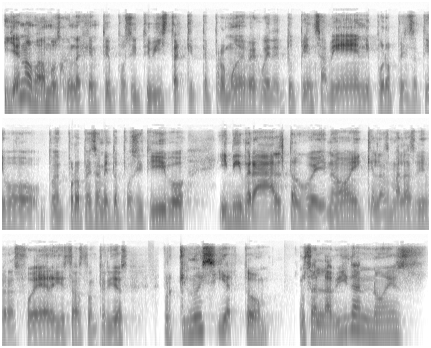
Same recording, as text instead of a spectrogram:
Y ya no vamos con la gente positivista que te promueve, güey, de tú piensa bien y puro pensativo, puro pensamiento positivo y vibra alto, güey, ¿no? Y que las malas vibras fuera y estas tonterías, porque no es cierto. O sea, la vida no es,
